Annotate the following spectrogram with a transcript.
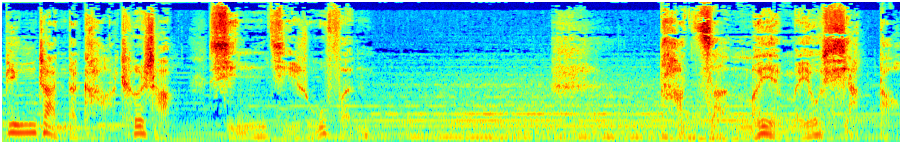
兵站的卡车上，心急如焚。他怎么也没有想到，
